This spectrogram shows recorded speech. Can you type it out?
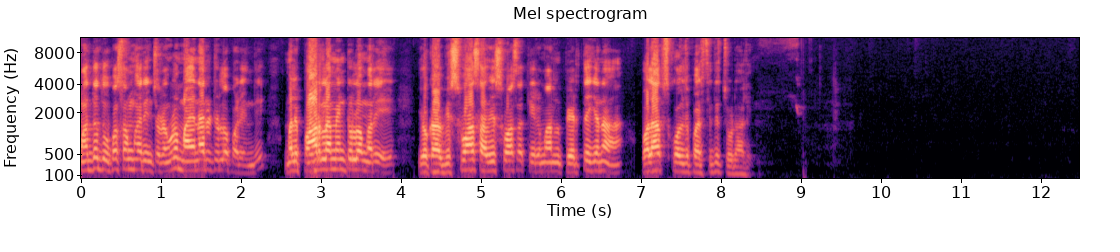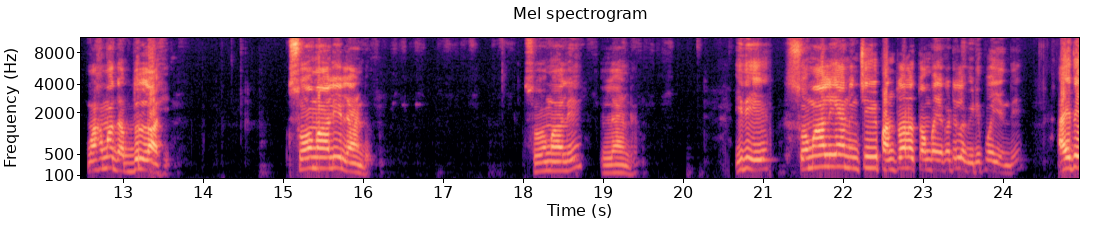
మద్దతు ఉపసంహరించడం కూడా మైనారిటీలో పడింది. మళ్ళీ పార్లమెంటులో మరి ఈ యొక్క విశ్వాస అవిశ్వాస తీర్మానం పెడితే గన ఒలాబ్స్ కోల్జ్ పరిస్థితి చూడాలి. Mohamed Abdullahi Somaliland. సోమాలి ల్యాండ్. ఇది సోమాలియా నుంచి పంతొమ్మిది వందల తొంభై ఒకటిలో విడిపోయింది. అయితే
